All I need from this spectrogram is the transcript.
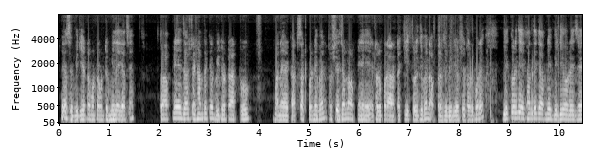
ঠিক আছে? ভিডিওটা মোটামুটি মিলে গেছে। তো আপনি জাস্ট এখান থেকে ভিডিওটা একটু মানে কাটসাট করে নেবেন। তো সেই জন্য আপনি এটার উপরে আরেকটা ক্লিক করে দিবেন আপনার যে ভিডিও সেটার উপরে। ক্লিক করে দিয়ে এখান থেকে আপনি ভিডিওর এই যে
